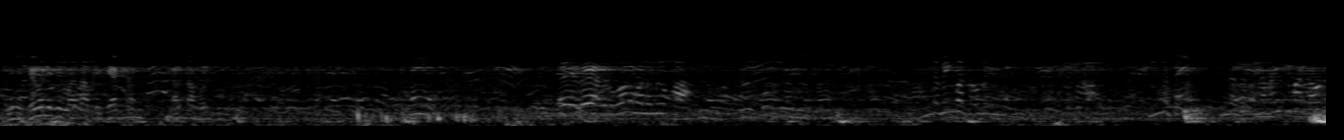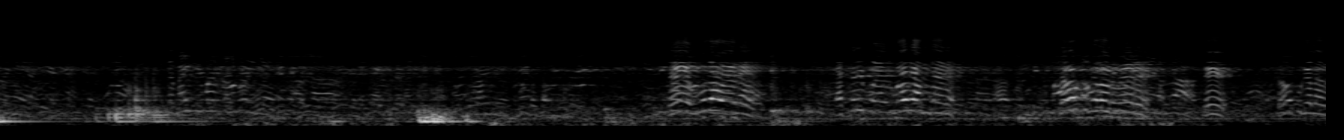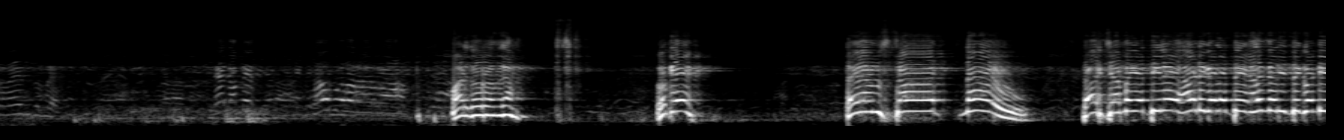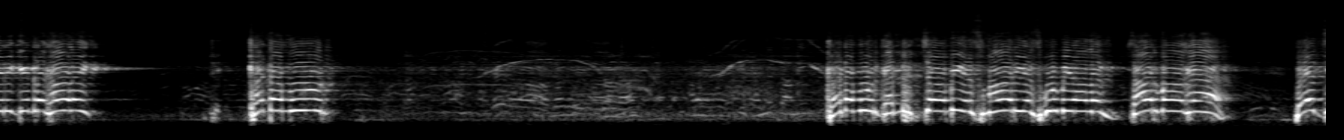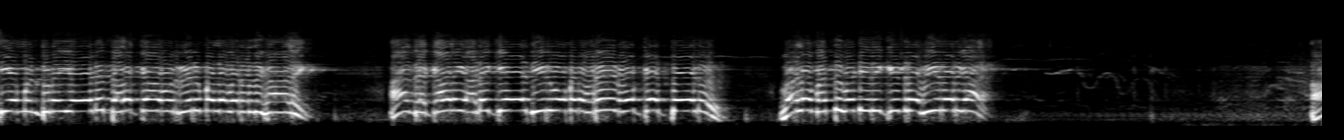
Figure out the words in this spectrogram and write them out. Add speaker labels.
Speaker 1: நீங்க கவனிக்க மாதிரி அப்படி கேட்டேன் கரெக்டா போச்சு
Speaker 2: ஏய் ஊதா வேறு கத்திரி பயிர் மாதிரி அந்த சிவப்பு கலர் வேறு. ஏய் சிவப்பு கலர் வேறுன்னு சொல்லு ஏய் தம்பி சிவப்பு கலர் வேறுடா
Speaker 3: மாடு கௌரவங்க ஓகே டைம் ஸ்டார்ட் நவ் தற்சமயத்திலே ஆடுகளத்தை அலங்கரித்துக் கொண்டிருக்கின்ற காலை. கடம்பூர் கடம்பூர் கண்டுச்சாமி எஸ் மாரி எஸ் பூமிநாதன் சார்பாக பேச்சியம்மன் துணையோடு தலக்காவூர் நிர்மல அவரது காலை. அந்த காலை அடக்கிய தீர்வோம் என ஒரே நோக்கத்தோடு வளம் வந்து கொண்டிருக்கின்ற வீரர்கள்.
